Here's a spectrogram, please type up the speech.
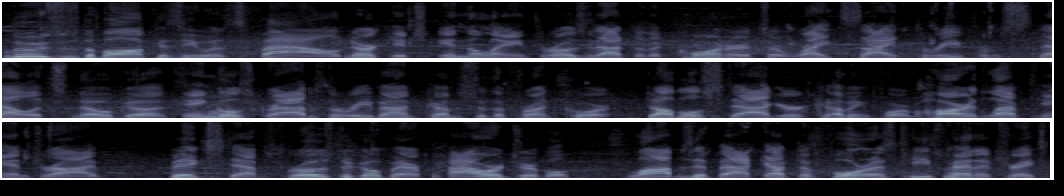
Loses the ball because he was fouled. Nurkic in the lane. Throws it out to the corner. It's a right side three from Snell. It's no good. Ingles grabs the rebound, comes to the front court. Double stagger coming for him. Hard left hand drive. Big steps. Throws to Gobert. Power dribble lobs it back out to Forrest. He penetrates.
